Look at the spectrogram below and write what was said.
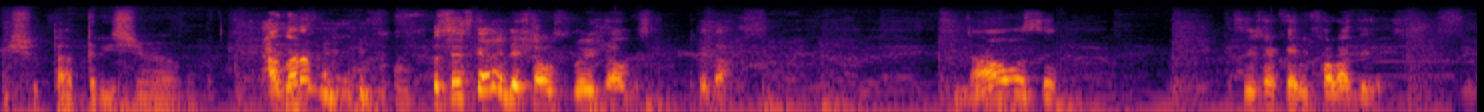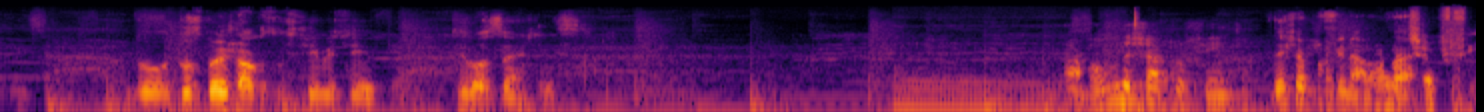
bicho tá triste mesmo. Agora, vocês querem deixar os dois jogos pegar final ou vocês, vocês já querem falar deles? Do, dos dois jogos dos times de, de Los Angeles. Hum... Ah, vamos deixar pro fim, então. Deixa pro final, vamos vai. Deixa pro fim.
